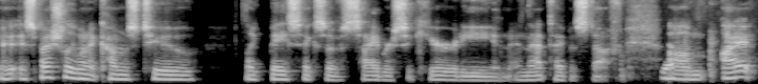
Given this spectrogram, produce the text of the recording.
especially when it comes to like basics of cybersecurity and, and that type of stuff. Yep. Um, I,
